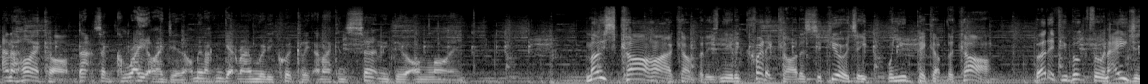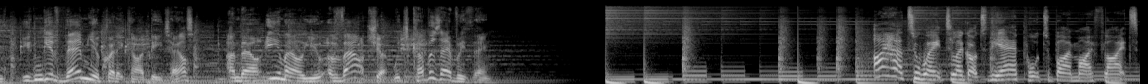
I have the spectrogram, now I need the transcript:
And a hire car, that's a great idea. I mean, I can get around really quickly and I can certainly do it online. Most car hire companies need a credit card as security when you pick up the car. But if you book through an agent, you can give them your credit card details and they'll email you a voucher which covers everything. I had to wait till I got to the airport to buy my flights,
